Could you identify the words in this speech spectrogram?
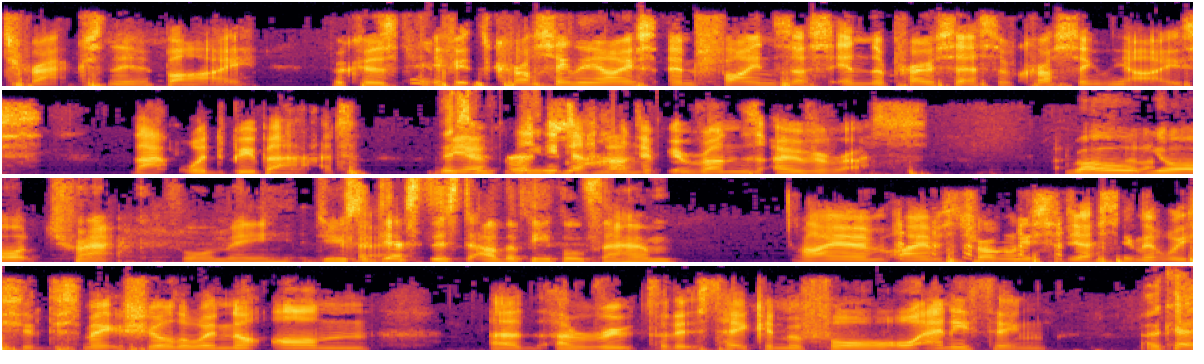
tracks nearby because if it's crossing the ice and finds us in the process of crossing the ice, that would be bad. This Yeah. is We don't need to really- hunt if it runs over us. Roll your track for me. Do you suggest this to other people, Sam? I am I am strongly suggesting that we should just make sure that we're not on a, a route that it's taken before or anything. Okay.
